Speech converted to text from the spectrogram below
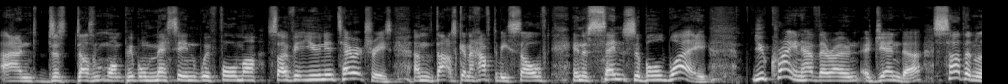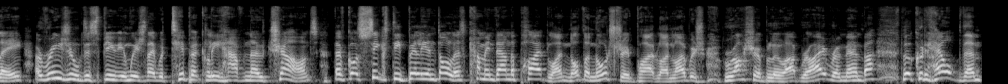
and just doesn't want people messing with former Soviet Union territories. And that's going to have to be solved in a sensible way. Ukraine have their own agenda. Suddenly, a regional dispute in which they would typically have no chance, they've got $60 billion coming down the pipeline, not the Nord Stream pipeline line, which Russia blew up, right? Remember? That could help them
